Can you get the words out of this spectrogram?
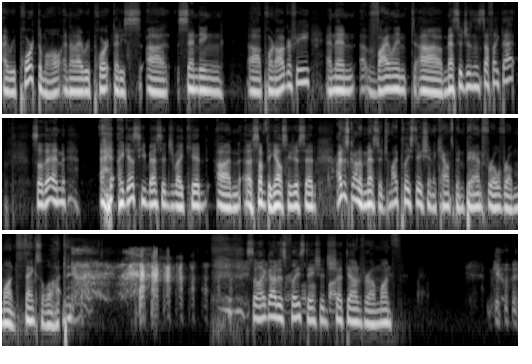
I report them all, and then I report that he's uh, sending uh, pornography and then uh, violent uh, messages and stuff like that. So then I guess he messaged my kid on uh, something else. He just said, I just got a message. My PlayStation account's been banned for over a month. Thanks a lot. so I got his PlayStation shut down for a month. Good.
